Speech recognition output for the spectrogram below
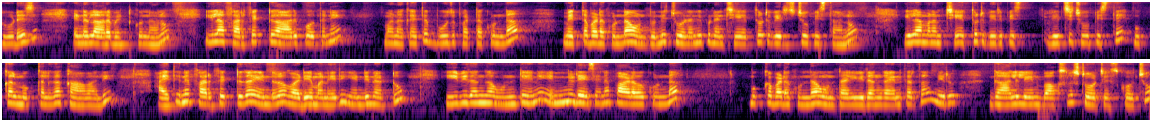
టూ డేస్ ఎండలో ఆరబెట్టుకున్నాను. ఇలా పర్ఫెక్ట్గా ఆరిపోతేనే మనకైతే బూజు పట్టకుండా మెత్తబడకుండా ఉంటుంది. చూడండి ఇప్పుడు నేను చేతితోటి విరిచి చూపిస్తాను. ఇలా మనం చేతితోటి విరిపి విరిచి చూపిస్తే ముక్కలు ముక్కలుగా కావాలి. అయితేనే పర్ఫెక్ట్గా ఎండలో వడియం అనేది ఎండినట్టు. ఈ విధంగా ఉంటేనే ఎన్ని డేస్ అయినా పాడవకుండా ముక్కబడకుండా ఉంటాయి. ఈ విధంగా అయిన తర్వాత మీరు గాలి లేని బాక్స్లో స్టోర్ చేసుకోవచ్చు.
